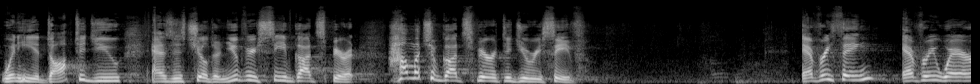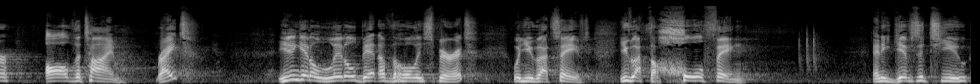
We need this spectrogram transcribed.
when He adopted you as His children. You've received God's Spirit. How much of God's Spirit did you receive? Everything, everywhere, all the time, right? You didn't get a little bit of the Holy Spirit when you got saved. You got the whole thing. And He gives it to you.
